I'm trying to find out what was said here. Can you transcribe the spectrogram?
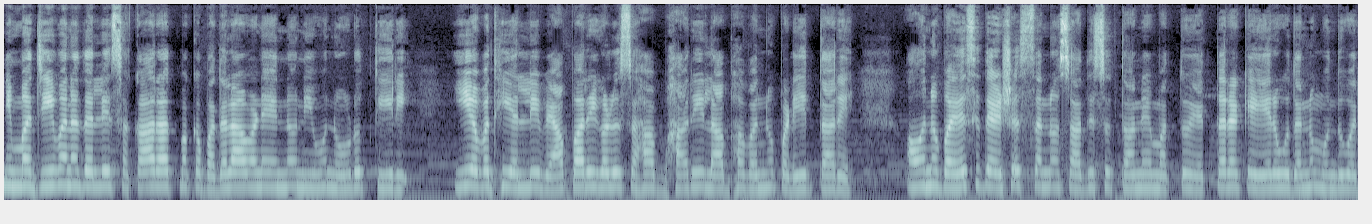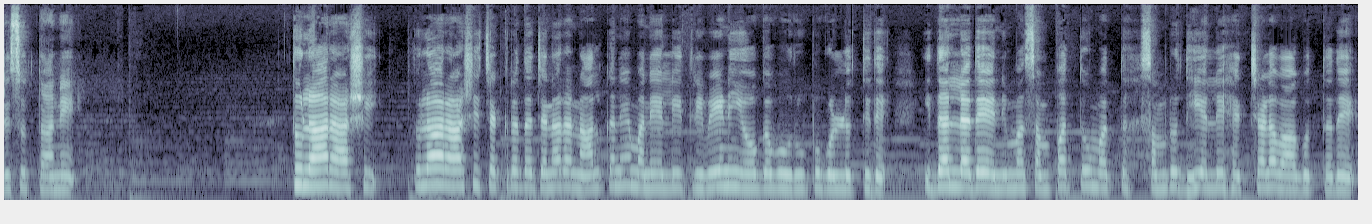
ನಿಮ್ಮ ಜೀವನದಲ್ಲಿ ಸಕಾರಾತ್ಮಕ ಬದಲಾವಣೆಯನ್ನು ನೀವು ನೋಡುತ್ತೀರಿ. ಈ ಅವಧಿಯಲ್ಲಿ ವ್ಯಾಪಾರಿಗಳು ಸಹ ಭಾರೀ ಲಾಭವನ್ನು ಪಡೆಯುತ್ತಾರೆ. ಅವನು ಬಯಸಿದ ಯಶಸ್ಸನ್ನು ಸಾಧಿಸುತ್ತಾನೆ ಮತ್ತು ಎತ್ತರಕ್ಕೆ ಏರುವುದನ್ನು ಮುಂದುವರಿಸುತ್ತಾನೆ. ತುಲಾರಾಶಿ. ತುಲಾರಾಶಿ ಚಕ್ರದ ಜನರ ನಾಲ್ಕನೇ ಮನೆಯಲ್ಲಿ ತ್ರಿವೇಣಿ ಯೋಗವು ರೂಪುಗೊಳ್ಳುತ್ತಿದೆ. ಇದಲ್ಲದೆ ನಿಮ್ಮ ಸಂಪತ್ತು ಮತ್ತು ಸಮೃದ್ಧಿಯಲ್ಲಿ ಹೆಚ್ಚಳವಾಗುತ್ತದೆ.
